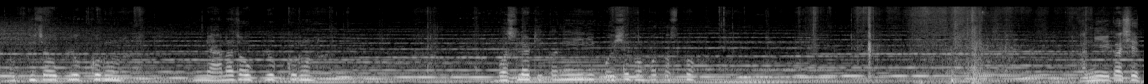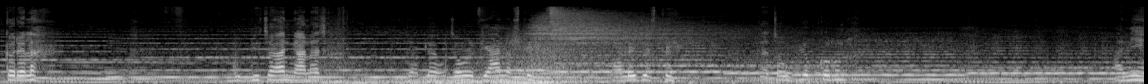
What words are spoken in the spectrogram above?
बुद्धीचा उपयोग करून ज्ञानाचा उपयोग करून बसल्या ठिकाणी पैसे कमवत असतो. आणि एका शेतकऱ्याला बुद्धीचा ज्ञानाचा जे आपल्या जवळ ज्ञान असते नॉलेज असते त्याचा उपयोग करून आणि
